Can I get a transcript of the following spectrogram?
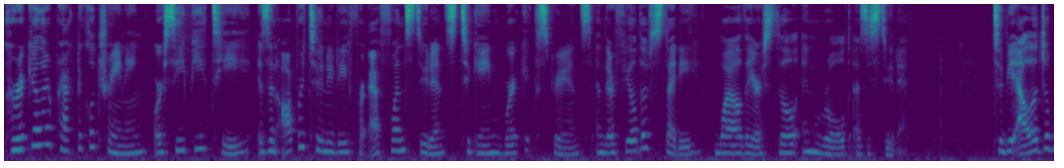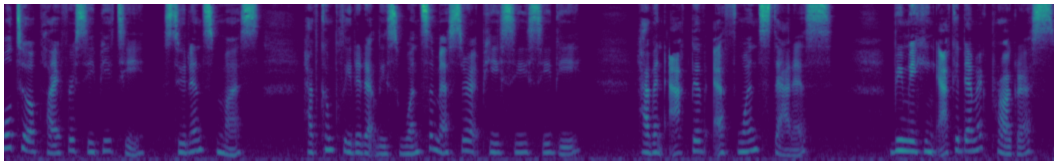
Curricular Practical Training, or CPT, is an opportunity for F1 students to gain work experience in their field of study while they are still enrolled as a student. To be eligible to apply for CPT, students must have completed at least one semester at PCCD, have an active F1 status, be making academic progress,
